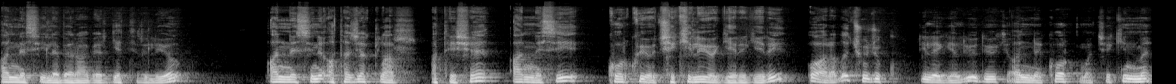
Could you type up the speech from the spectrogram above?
annesiyle beraber getiriliyor. Annesini atacaklar ateşe. Annesi korkuyor, çekiliyor geri geri. O arada çocuk dile geliyor. Diyor ki anne korkma, çekinme.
